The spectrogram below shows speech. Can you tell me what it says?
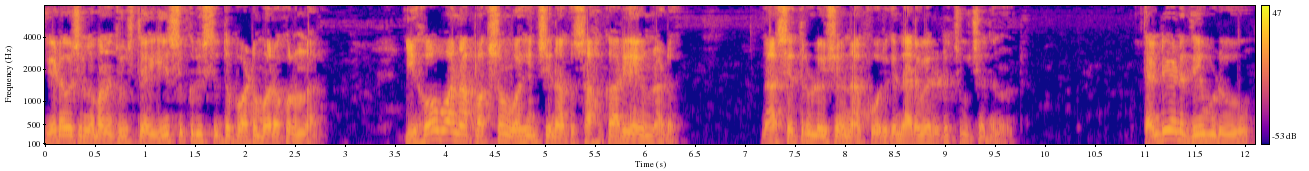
ఏడవచనంలో మనం చూస్తే యేసుక్రీస్తుతో పాటు మరొకరున్నారు. ఇహోవా నా పక్షం వహించి నాకు సహకారి అయి ఉన్నాడు. నా శత్రువుల విషయం నా కోరిక నెరవేరుట చూచేదను అంట. తండ్రి అయిన దేవుడు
